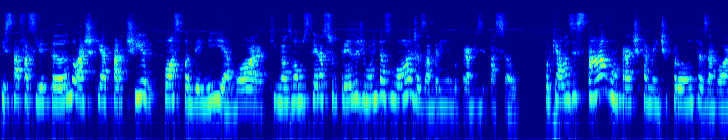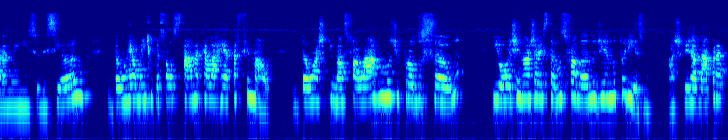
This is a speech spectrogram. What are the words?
Está facilitando. Acho que a partir pós-pandemia, agora, que nós vamos ter a surpresa de muitas lojas abrindo para visitação porque elas estavam praticamente prontas agora no início desse ano então, realmente, o pessoal está naquela reta final. Então, acho que nós falávamos de produção e hoje nós já estamos falando de enoturismo. Acho que já dá para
